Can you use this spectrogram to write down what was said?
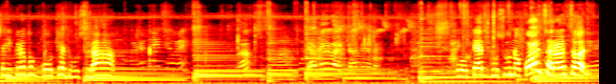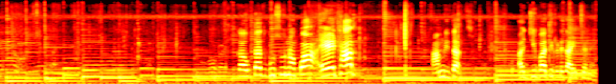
आता इकडे बघ गोठ्यात घुसला. गोठ्यात घुसू नको सरळ चल. गवतात घुसू नको. ए थांब. थांब इथंच. अजिबात इकडे जायचं नाही.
